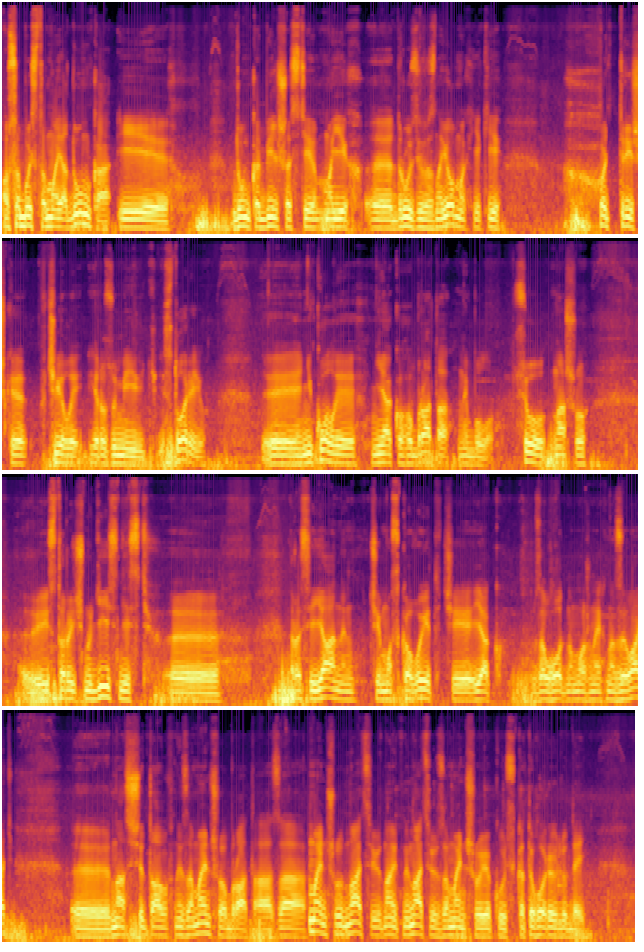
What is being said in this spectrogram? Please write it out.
Особисто моя думка і думка більшості моїх е, друзів і знайомих, які хоч трішки вчили і розуміють історію, е, ніколи ніякого брата не було. Всю нашу е, історичну дійсність е, росіянин чи московит, чи як завгодно можна їх називати, нас вважав не за меншого брата, а за меншу націю, навіть не націю, за меншу якусь категорію людей.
